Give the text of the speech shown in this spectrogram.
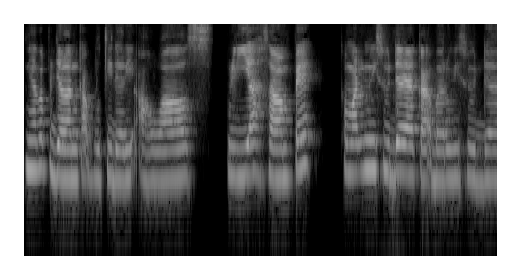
Ternyata perjalanan Kak Putih dari awal kuliah sampai kemarin wisuda ya kak, baru wisuda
